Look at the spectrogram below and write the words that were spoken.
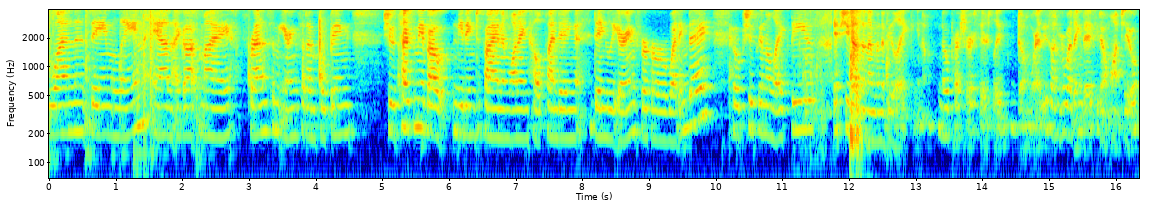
One Dame Lane, and I got my friend some earrings that I'm hoping she was texting me about needing to find and wanting help finding dangly earrings for her wedding day. I hope she's gonna like these. If she doesn't, I'm gonna be like, you know, no pressure. Seriously, don't wear these on your wedding day if you don't want to.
